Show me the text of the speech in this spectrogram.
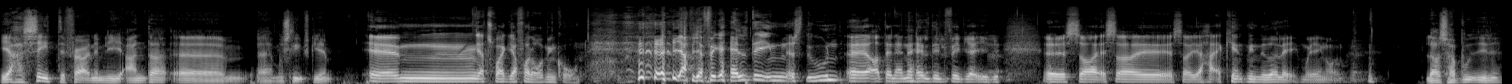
Jeg har set det før, nemlig i andre øh, øh, muslimske hjem. Øhm, jeg tror ikke, jeg får lov af min kone. jeg, jeg fik halvdelen af stuen, øh, og den anden halvdel fik jeg ikke. Ja. Øh, så, så, øh, så jeg har erkendt min nederlag, må jeg indrømme. Okay. Lad os hoppe ud i det.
